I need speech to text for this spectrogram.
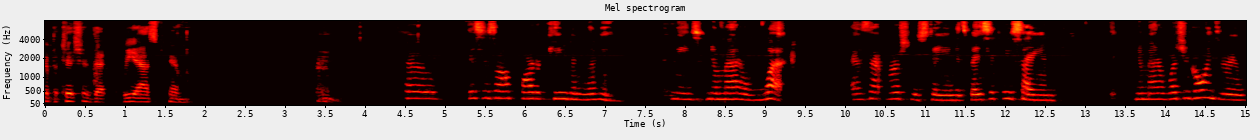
the petition that we ask Him. So this is all part of kingdom living. Means no matter what, as that verse was saying, it's basically saying no matter what you're going through,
